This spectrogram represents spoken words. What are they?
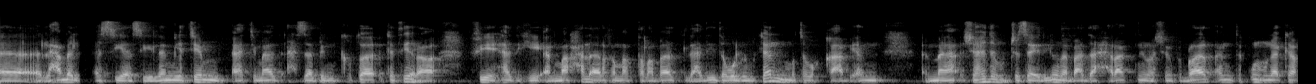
العمل السياسي لم يتم اعتماد أحزاب كثيرة في هذه المرحلة رغم الطلبات العديدة والكان المتوقع بأن ما شهده الجزائريون بعد حراك 22 فبراير أن تكون هناك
